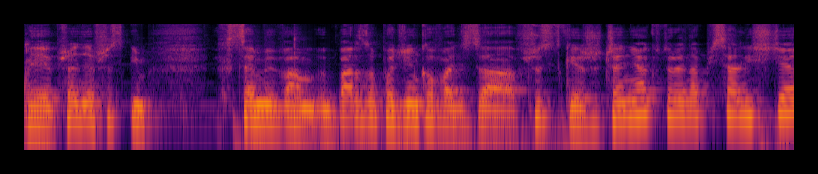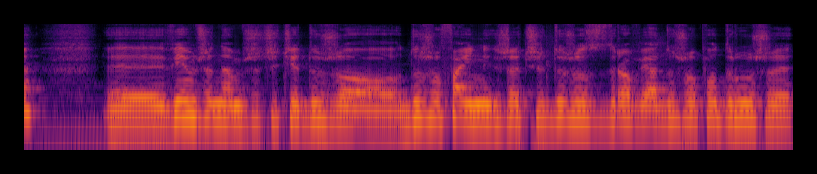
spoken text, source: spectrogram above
E, Przede wszystkim chcemy Wam bardzo podziękować za wszystkie życzenia, które napisaliście. E, Wiem, że nam życzycie dużo, dużo fajnych rzeczy, dużo zdrowia, dużo podróży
